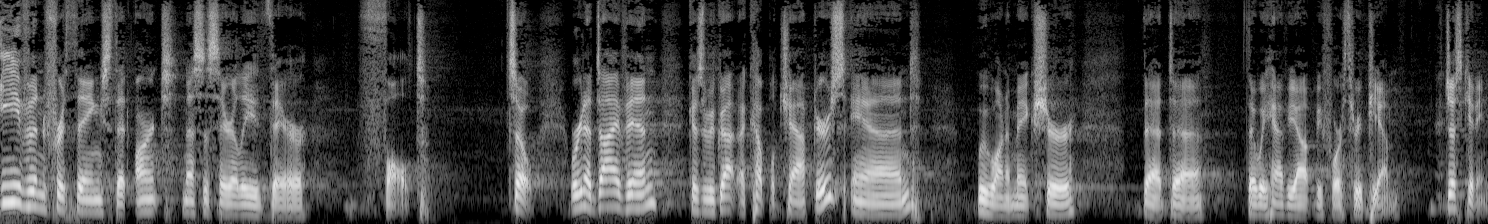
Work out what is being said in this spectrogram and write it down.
even for things that aren't necessarily their fault. So, we're going to dive in because we've got a couple chapters and we want to make sure that. Uh, that we have you out before 3 p.m. Just kidding.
